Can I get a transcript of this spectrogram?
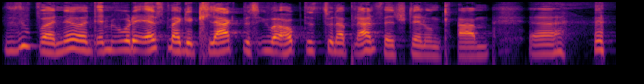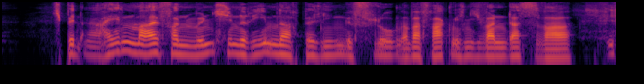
Super, ne? Und dann wurde erstmal geklagt, bis überhaupt es zu einer Planfeststellung kam. Ja, Ich bin einmal von München Riem nach Berlin geflogen, aber frag mich nicht, wann das war. ich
